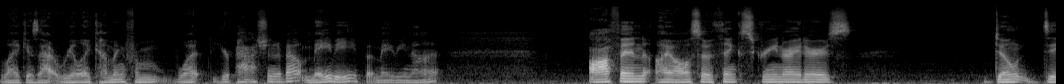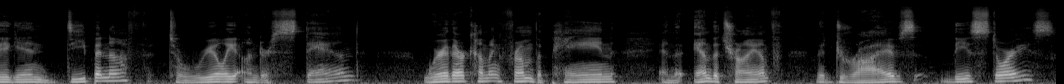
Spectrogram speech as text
Like, is that really coming from what you're passionate about? Maybe, but maybe not. Often, I also think screenwriters don't dig in deep enough to really understand where they're coming from, the pain and the, and the triumph that drives these stories.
